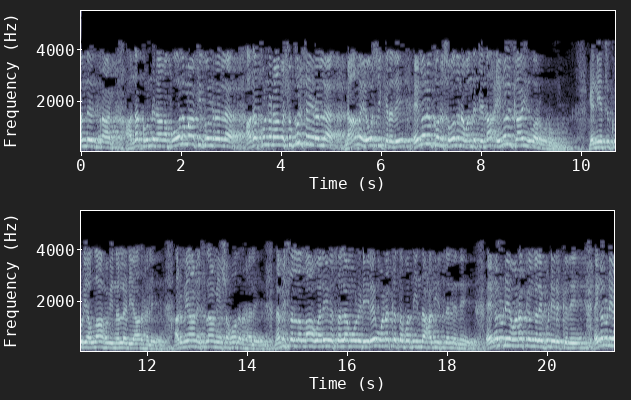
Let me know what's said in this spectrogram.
தந்திருக்கிறான். அதை கொண்டு நாங்க போதுமாக்கி கொள்றல்ல. அதை கொண்டு நாங்க சுக்குர் செய்யறல்ல நாங்க யோசிக்கிறது எங்களுக்கு ஒரு சோதனை வந்துட்டுண்டா? எங்களுக்காக இது வரணும். கண்ணியத்துக்குரிய அல்லாஹுவின் நல்லடியார்களே அருமையான இஸ்லாமிய சகோதரர்களே நபி ஸல்லல்லாஹு அலைஹி வஸல்லம் இறை வணக்கத்தை பத்தி இந்த ஹதீஸ் செல்லுது. எங்களுடைய வணக்கங்கள் எப்படி இருக்குது? எங்களுடைய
